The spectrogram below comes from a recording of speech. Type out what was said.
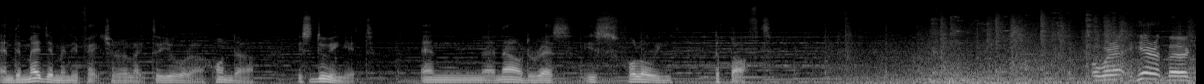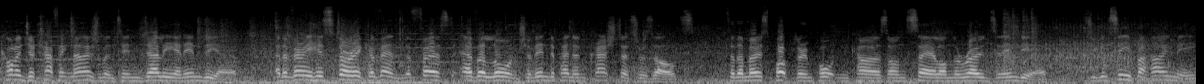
And the major manufacturer like Toyota, Honda is doing it and uh, now the rest is following the path. Well, we're here at the College of Traffic Management in Delhi in India at a very historic event, the first ever launch of independent crash test results for the most popular important cars on sale on the roads in India. As you can see behind me,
